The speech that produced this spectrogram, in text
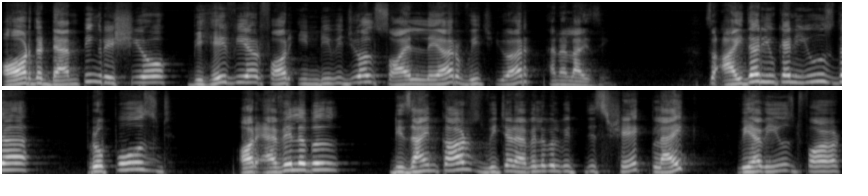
or the damping ratio behavior for individual soil layer which you are analyzing. So, either you can use the proposed or available design curves which are available with this shake like we have used for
